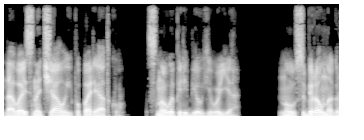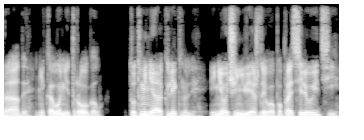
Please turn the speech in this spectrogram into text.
Давай сначала и по порядку». Снова перебил его я. Ну, собирал награды, никого не трогал. Тут меня окликнули и не очень вежливо попросили уйти,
